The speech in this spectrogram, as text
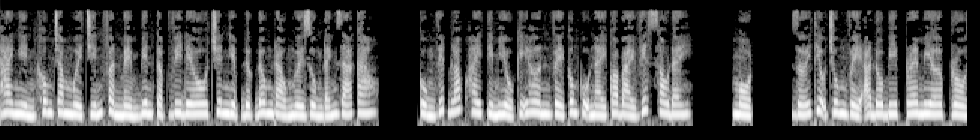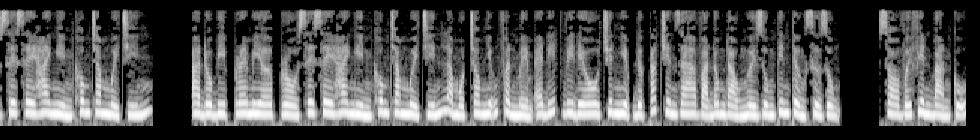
2019 phần mềm biên tập video chuyên nghiệp được đông đảo người dùng đánh giá cao. Cùng viết blog hay tìm hiểu kỹ hơn về công cụ này qua bài viết sau đây. 1. Giới thiệu chung về Adobe Premiere Pro CC 2019. Adobe Premiere Pro CC 2019 là một trong những phần mềm edit video chuyên nghiệp được các chuyên gia và đông đảo người dùng tin tưởng sử dụng. So với phiên bản cũ,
